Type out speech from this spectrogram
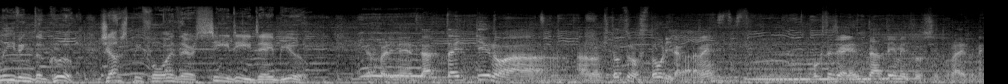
leaving the group just before their CD debut. やっぱりね脱退っていうのはあの一つのストーリーだからね。僕たちはエンターテインメントとして捉えるね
